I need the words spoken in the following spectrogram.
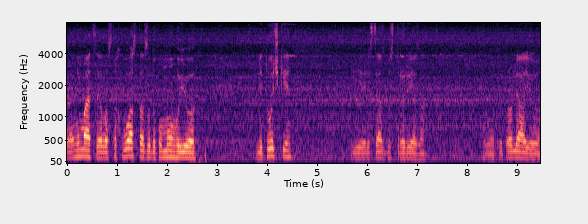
Реанімація ластохвоста за допомогою літочки і різця з бистрореза. От, виправляю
